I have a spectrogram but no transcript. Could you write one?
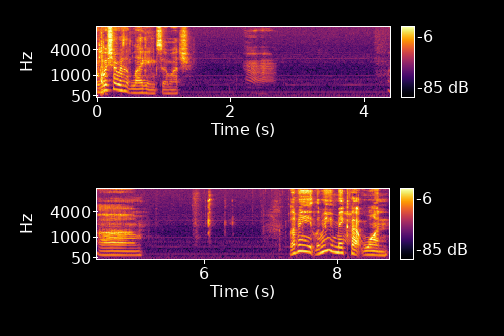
I wish I wasn't lagging so much. Um Let me let me make that one,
